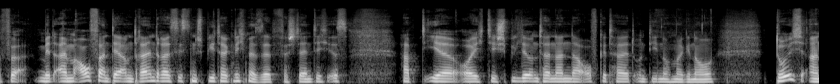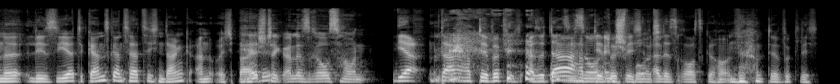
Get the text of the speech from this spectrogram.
für, mit einem Aufwand, der am 33. Spieltag nicht mehr selbstverständlich ist, habt ihr euch die Spiele untereinander aufgeteilt und die nochmal genau durchanalysiert. Ganz, ganz herzlichen Dank an euch beide. Hashtag alles raushauen. Ja, da habt ihr wirklich, also da habt ihr wirklich alles rausgehauen. Da habt ihr wirklich.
